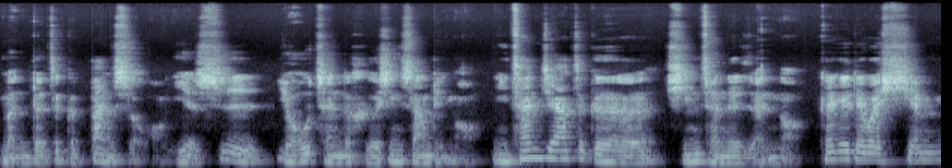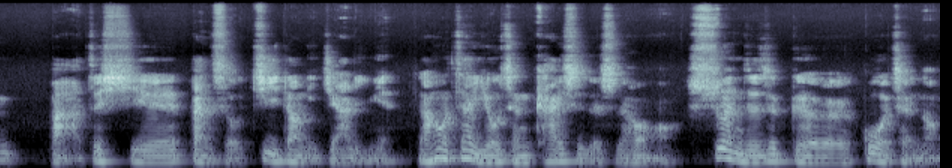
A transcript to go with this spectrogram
门的这个伴手哦，也是游程的核心商品哦。你参加这个行程的人哦，KKday 会先。把这些伴手寄到你家里面，然后在游程开始的时候哦，顺着这个过程哦，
